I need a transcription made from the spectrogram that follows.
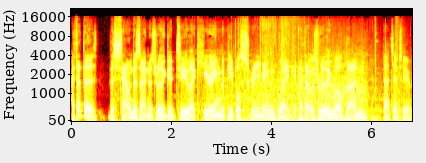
I thought the the sound design was really good too. Like hearing Yeah. the people screaming, like I thought was really well done. That's so too.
